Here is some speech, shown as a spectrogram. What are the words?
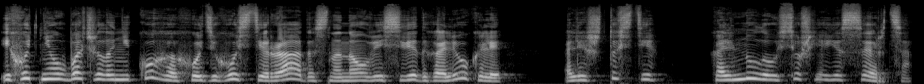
І хоць не ўбачыла нікога, хоць госці радасна на ўвесь свет галюкалі, але штосьці кальнула ўсё ж яе сэрца,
